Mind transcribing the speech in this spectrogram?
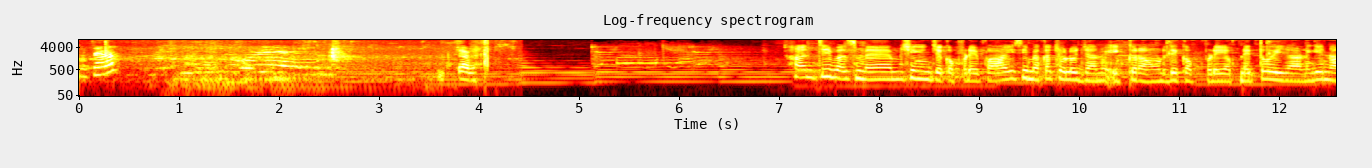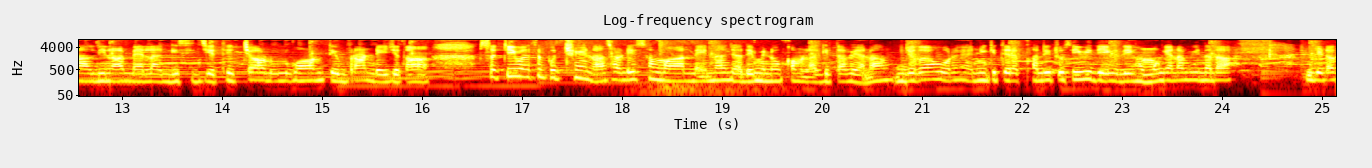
ਨਾ ਚੱਲ। ਹਾਂਜੀ, ਬਸ ਮੈਂ ਮਸ਼ੀਨ 'ਚ ਕੱਪੜੇ ਪਾ ਹੀ ਸੀ। ਮੈਂ ਕਿਹਾ ਚਲੋ ਜਾਨੂੰ ਇੱਕ ਰਾਉਂਡ ਦੇ ਕੱਪੜੇ ਆਪਣੇ ਧੋਏ ਜਾਣਗੇ। ਨਾਲ ਦੀ ਨਾਲ ਮੈਂ ਲੱਗ ਗਈ ਸੀ ਜੀ ਇੱਥੇ ਝਾੜੂ ਲਗਾਉਣ ਤੇ ਬਰਾਂਡੇ 'ਚ ਤਾਂ ਸੱਚੀ ਬਸ ਪੁੱਛੇ ਨਾ, ਸਾਡੇ ਸਮਾਨ ਨੇ ਇੰਨਾ ਜ਼ਿਆਦਾ ਮੈਨੂੰ ਕਮਲਾ ਕੀਤਾ ਪਿਆ ਨਾ। ਜਗ੍ਹਾ ਹੋਰ ਹੈ ਨਹੀਂ ਕਿਤੇ ਰੱਖਣ ਦੀ। ਤੁਸੀਂ ਵੀ ਦੇਖਦੇ ਹੋਵੋਗੇ ਨਾ ਵੀ ਇਹਨਾਂ ਦਾ ਜਿਹੜਾ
